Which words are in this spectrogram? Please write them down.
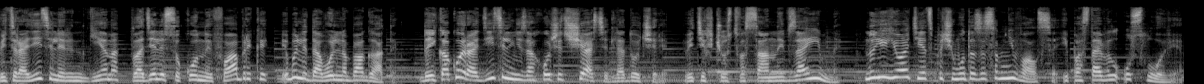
ведь родители рентгена владели суконной фабрикой и были довольно богаты. Да и какой родитель не захочет счастья для дочери, ведь их чувства с Анной взаимны. Но ее отец почему-то засомневался и поставил условие.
